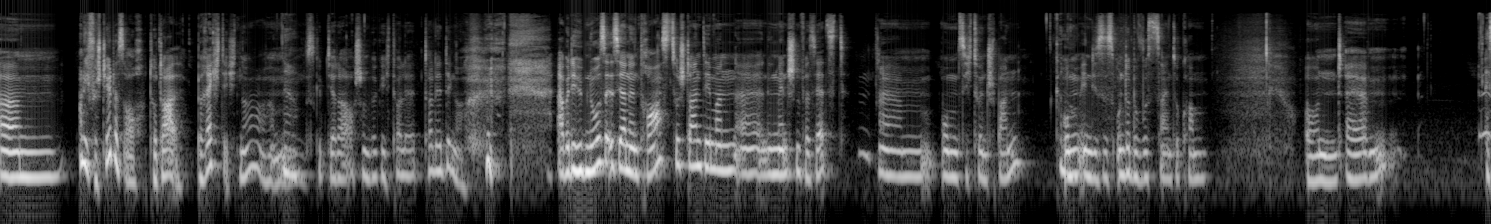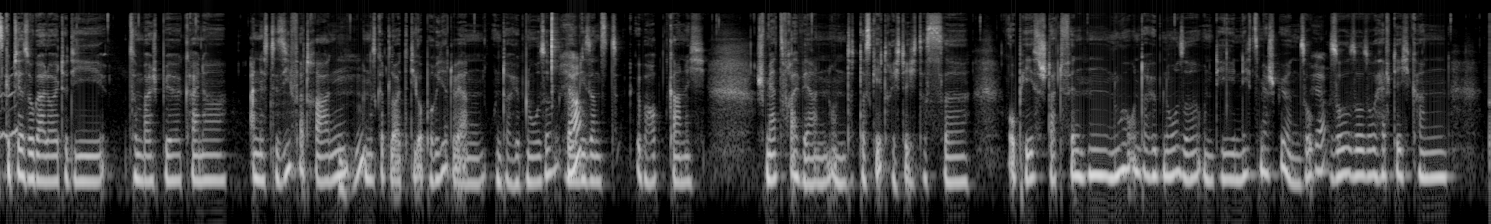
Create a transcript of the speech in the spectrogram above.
Ähm, und ich verstehe das auch total berechtigt. Ne? Ähm, Es gibt ja da auch schon wirklich tolle, tolle Dinger. aber die Hypnose ist ja ein Trancezustand, den man äh, den Menschen versetzt, ähm, um sich zu entspannen, Genau. um in dieses Unterbewusstsein zu kommen. Und ähm, Es gibt ja sogar Leute, die zum Beispiel keine Anästhesie vertragen. Und es gibt Leute, die operiert werden unter Hypnose, weil Ja? die sonst überhaupt gar nicht schmerzfrei wären. Und das geht richtig, dass äh, OPs stattfinden nur unter Hypnose und die nichts mehr spüren. So, Ja. so, so, so heftig kann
